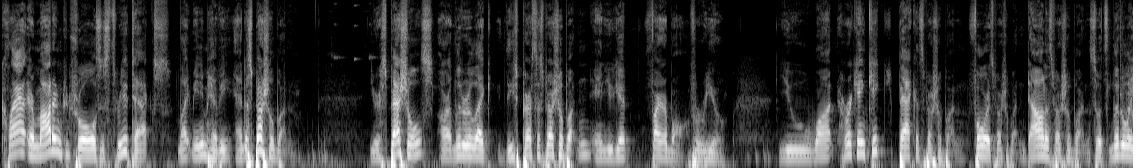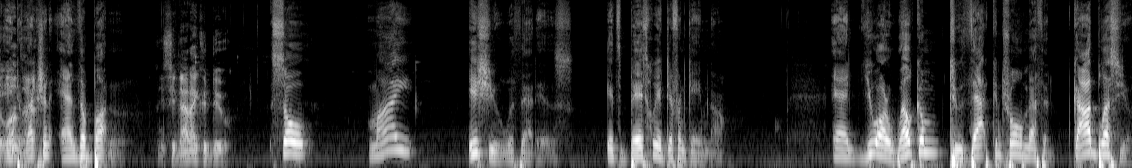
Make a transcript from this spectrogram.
class or modern controls is three attacks, light, medium, heavy, and a special button. Your specials are literally like these press the special button and you get fireball for Ryu. You want hurricane kick, back and special button, forward special button, down and special button. So it's literally a love that. direction and the button. You see that I could do. So my issue with that is it's basically a different game now. And you are welcome to that control method. God bless you.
